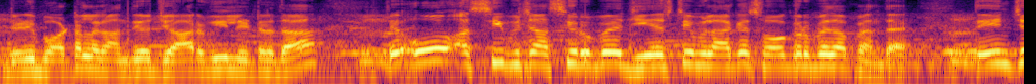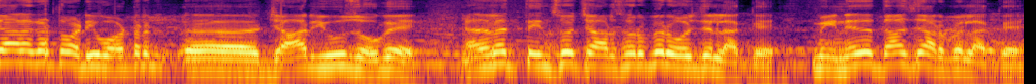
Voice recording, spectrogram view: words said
ਜਿਹੜੀ ਬੋਟਲ ਲਗਾਉਂਦੇ ਹੋ ਜਾਰ 20 ਲੀਟਰ ਦਾ, ਤੇ ਉਹ 80 85 ਰੁਪਏ ਜੀਐਸਟੀ ਮਿਲਾ ਕੇ 100 ਰੁਪਏ ਦਾ ਪੈਂਦਾ ਹੈ। ਤਿੰਨ ਚਾਰ ਅਗਰ ਤੁਹਾਡੀ ਵਾਟਰ ਜਾਰ ਯੂਜ਼ ਹੋ ਗਏ, ਇਹਦੇ ਨਾਲ 300 400 ਰੁਪਏ ਰੋਜ਼ ਦੇ ਲੱਗ ਗਏ। ਮਹੀਨੇ ਦੇ 10000 ਰੁਪਏ ਲੱਗ ਗਏ।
